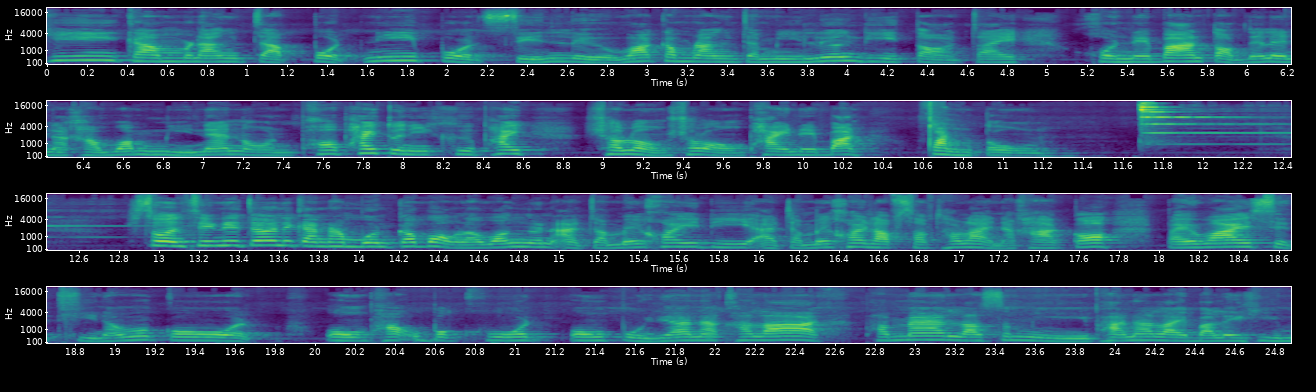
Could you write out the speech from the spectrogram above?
ที่กำลังจะปลดหนี้ปลดสินหรือว่ากำลังจะมีเรื่องดีต่อใจคนในบ้านตอบได้เลยนะคะว่ามีแน่นอน เพราะไพ่ตัวนี้คือไพ่ฉลองฉลองภายในบ้านฟันตรงส่วนซิกเนเจอร์ในการทำบุญก็บอกแล้วว่าเงินอาจจะไม่ค่อยดี อาจจะไม่ค่อยรับทรัพย์เท่าไหร่นะคะ ก็ไปไหว้เศรษฐีนวโกฏ องค์พระอุปคุตองค์ปู่ย่านาคราช พระแม่ลัษมี พระนารายณ์บาลหิม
